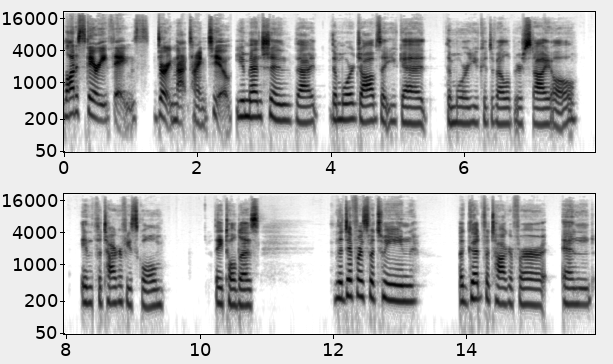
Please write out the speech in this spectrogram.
a lot of scary things during that time, too. You mentioned that the more jobs that you get, the more you could develop your style. In photography school, they told us the difference between a good photographer and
